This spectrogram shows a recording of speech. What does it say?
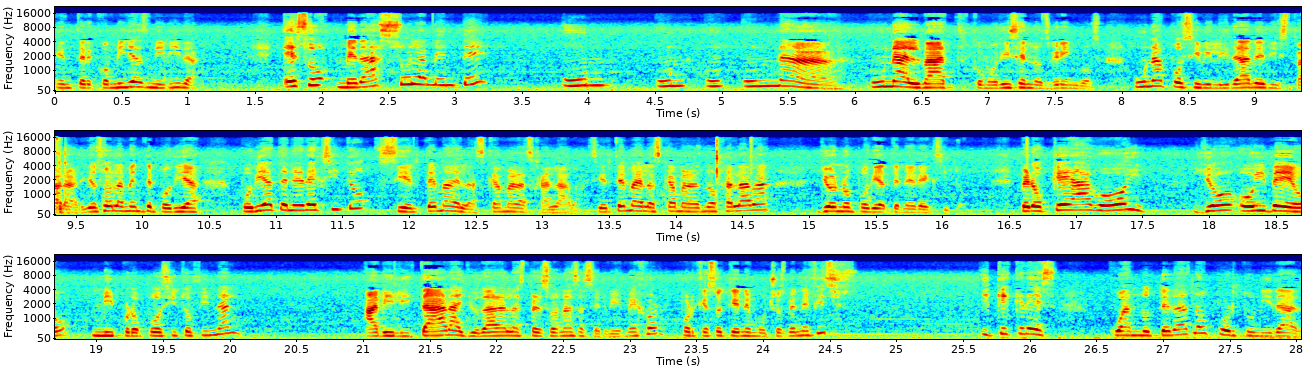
entre comillas, mi vida eso me da solamente un, un, una, un albat, como dicen los gringos, una posibilidad de disparar. Yo solamente podía, podía tener éxito si el tema de las cámaras jalaba. Si el tema de las cámaras no jalaba, yo no podía tener éxito. Pero ¿qué hago hoy? Yo hoy veo mi propósito final. Habilitar, ayudar a las personas a servir mejor, porque eso tiene muchos beneficios. ¿Y qué crees? Cuando te das la oportunidad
